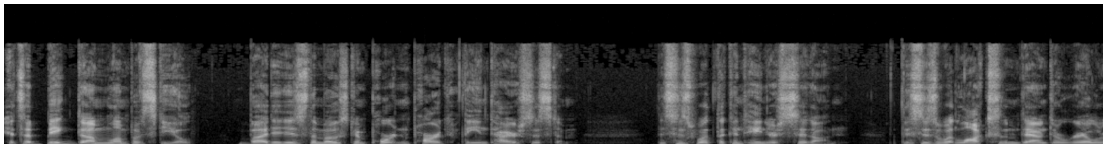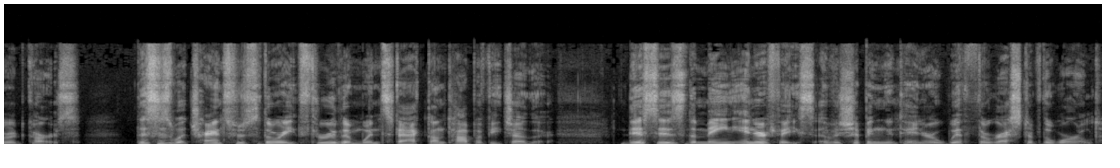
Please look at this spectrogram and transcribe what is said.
It's a big dumb lump of steel, but it is the most important part of the entire system. This is what the containers sit on. This is what locks them down to railroad cars. This is what transfers the weight through them when stacked on top of each other. This is the main interface of a shipping container with the rest of the world.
